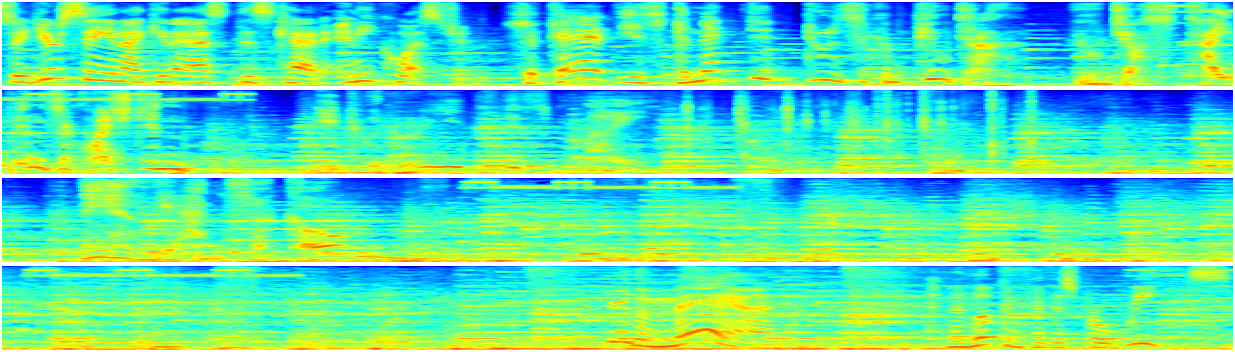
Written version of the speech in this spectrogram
So you're saying I can ask this cat any question? The cat is connected to the computer. You just type in the question, it will read his mind. There the answer comes. You're the man! I've been looking for this for weeks.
